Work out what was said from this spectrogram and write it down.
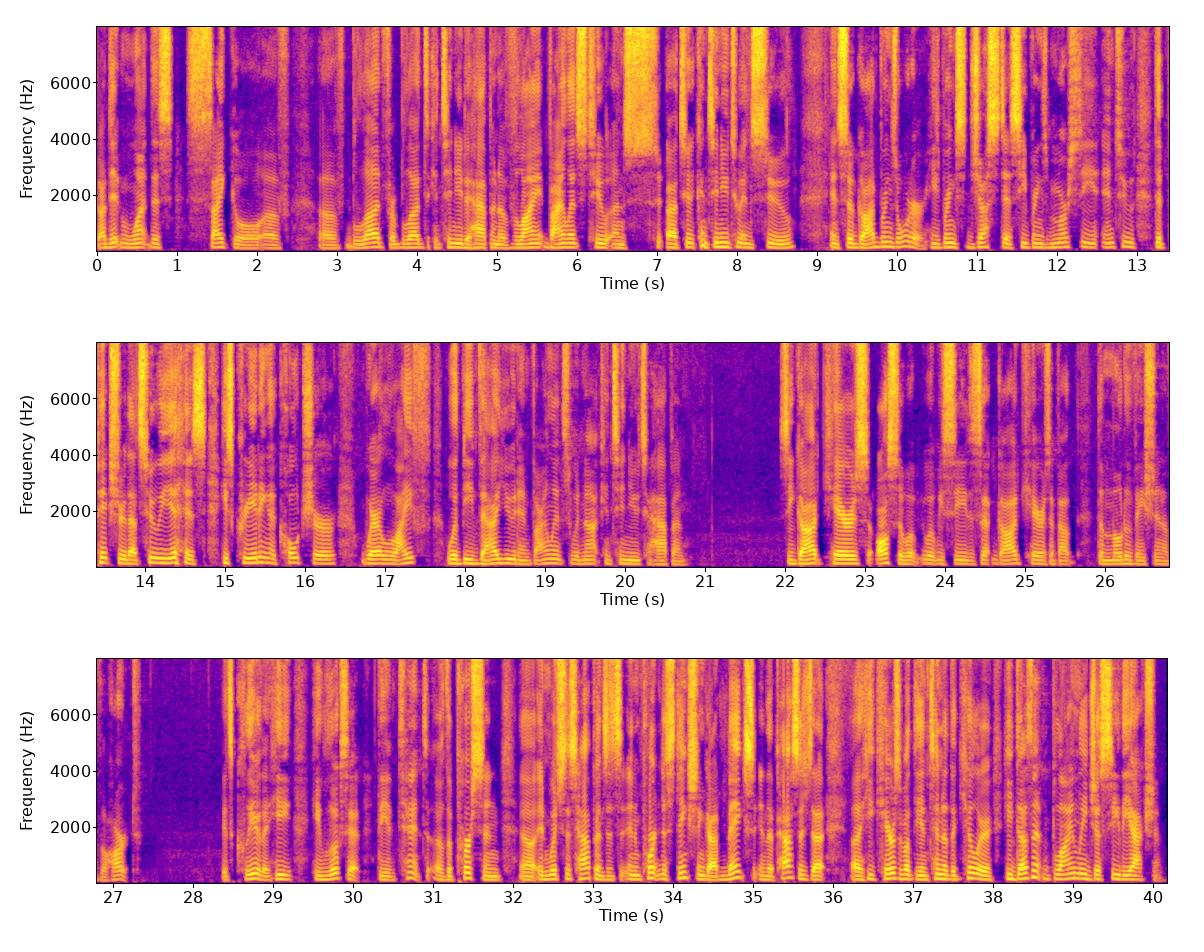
God didn't want this cycle of of blood for blood to continue to happen, of violence to, uh, to continue to ensue. And so God brings order. He brings justice. He brings mercy into the picture. That's who He is. He's creating a culture where life would be valued and violence would not continue to happen. See, God cares also, what, what we see is that God cares about the motivation of the heart it's clear that he he looks at the intent of the person uh, in which this happens. It's an important distinction God makes in the passage that uh, he cares about the intent of the killer. He doesn't blindly just see the action.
